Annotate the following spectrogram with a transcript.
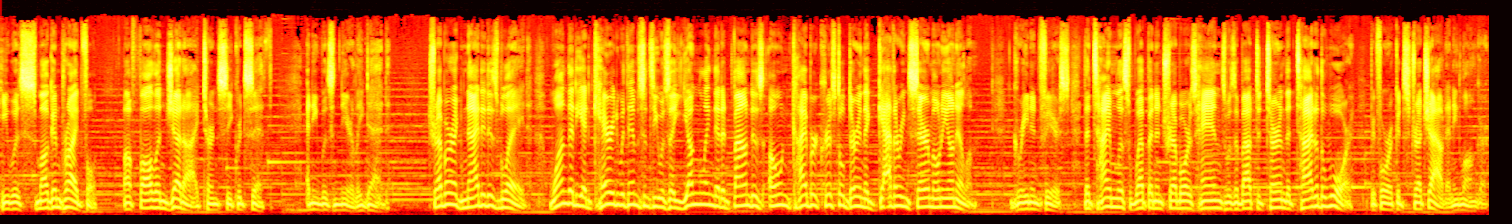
He was smug and prideful, a fallen Jedi turned secret Sith, and he was nearly dead. Trebor ignited his blade, one that he had carried with him since he was a youngling that had found his own Kyber crystal during the gathering ceremony on Ilum. Green and fierce, the timeless weapon in Trebor's hands was about to turn the tide of the war before it could stretch out any longer.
